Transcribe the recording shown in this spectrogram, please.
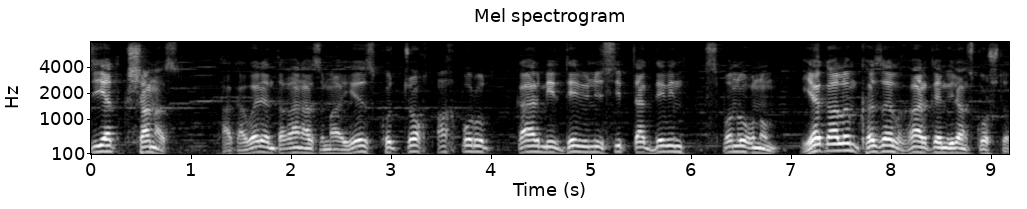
ծիատ քշանաս։ Թակավերեն տղան ասում է ես քո ճոխտ ախպորուտ կարմիր դևինի սիպտակ դևին սպանողնում։ Եկալım քզել ղարկեմ իրանց կոշտը։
